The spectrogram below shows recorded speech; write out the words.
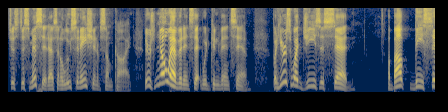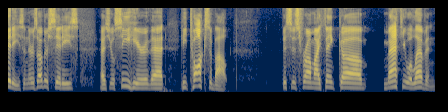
just dismiss it as an hallucination of some kind. There's no evidence that would convince him. But here's what Jesus said about these cities, and there's other cities, as you'll see here, that he talks about. This is from, I think, uh, Matthew 11.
